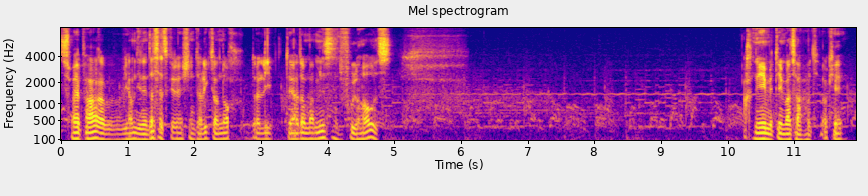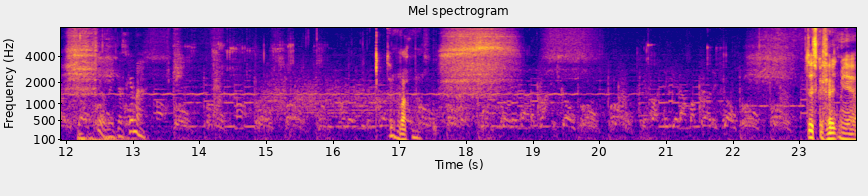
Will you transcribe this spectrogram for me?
Zwei Paare, wie haben die denn das jetzt gerechnet? Da liegt doch noch, da liegt, der hat doch mal mindestens ein Full House. Ach nee, mit dem was er hat, okay. Dann machen wir. Das gefällt mir.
